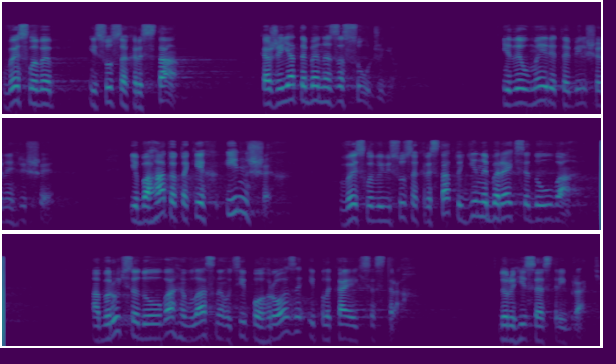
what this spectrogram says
вислови Ісуса Христа каже, я тебе не засуджую. Іди в мирі та більше не гріши. І багато таких інших висловив Ісуса Христа, тоді не береться до уваги. А беруться до уваги, власне, оці погрози і плекається страх. Дорогі сестри і браття.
